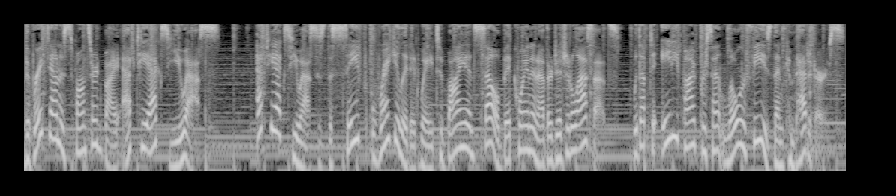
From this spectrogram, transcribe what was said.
The breakdown is sponsored by FTX US. FTX US is the safe, regulated way to buy and sell Bitcoin and other digital assets with up to 85% lower fees than competitors.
